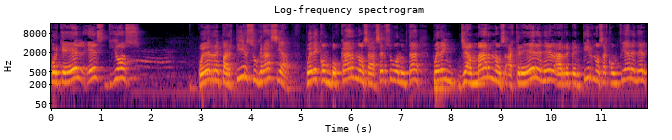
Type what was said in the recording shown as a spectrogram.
porque Él es Dios. Puede repartir su gracia, puede convocarnos a hacer su voluntad, puede llamarnos a creer en Él, a arrepentirnos, a confiar en Él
